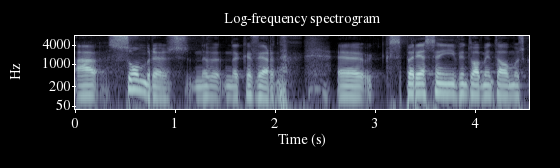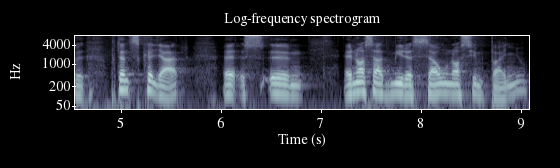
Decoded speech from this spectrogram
há, sombras na, na caverna uh, que se parecem eventualmente a algumas coisas. Portanto, se calhar. Se, a nossa admiração, o nosso empenho,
